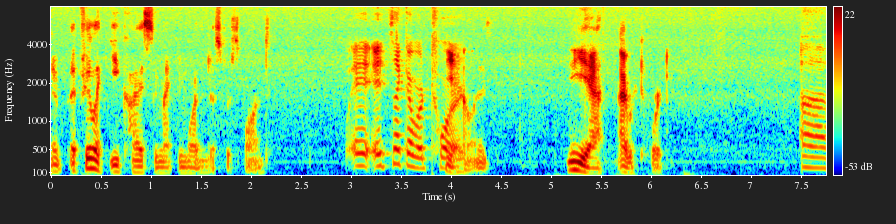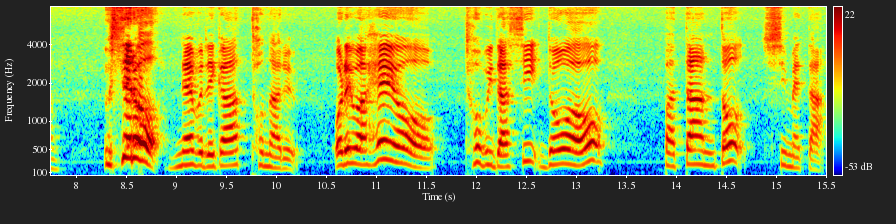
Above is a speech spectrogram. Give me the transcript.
I- I feel like Ikaisu might be more than just respond. It, it's like a retort. Yeah, it- yeah, I retort. あうせろネブリが唱なる。俺は部屋を飛び出し、ドアをバタンと閉めた。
